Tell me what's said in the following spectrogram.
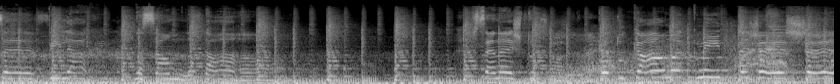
се филях насам натам Все нещо като камък ми тежеше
